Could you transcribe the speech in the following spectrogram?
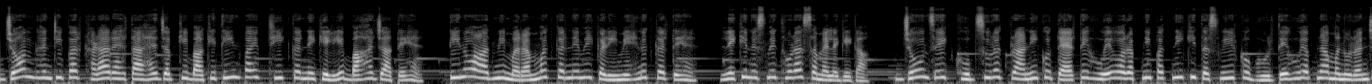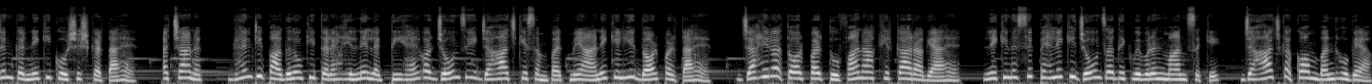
जॉन घंटी पर खड़ा रहता है जबकि बाकी तीन पाइप ठीक करने के लिए बाहर जाते हैं। तीनों आदमी मरम्मत करने में कड़ी मेहनत करते हैं, लेकिन इसमें थोड़ा समय लगेगा। जोन्स एक खूबसूरत प्राणी को तैरते हुए और अपनी पत्नी की तस्वीर को घूरते हुए अपना मनोरंजन करने की कोशिश करता है। अचानक, घंटी पागलों की तरह हिलने लगती है और जोन्स एक जहाज़ के संपर्क में आने के लिए दौड़ पड़ता है। जाहिरा तौर पर तूफ़ान आखिरकार आ गया है, लेकिन इससे पहले कि जोन्स अधिक विवरण मान सके, जहाज़ का कॉम बंद हो गया।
